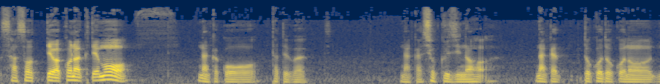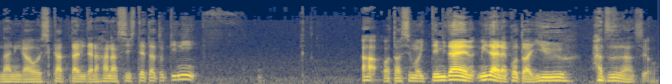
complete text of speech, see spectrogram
誘っては来なくても、なんかこう、例えば、なんか食事の、なんかどこどこの何が美味しかったみたいな話してた時に、あ、私も行ってみたい、みたいなことは言うはずなんですよ。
